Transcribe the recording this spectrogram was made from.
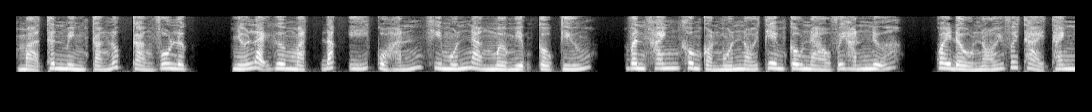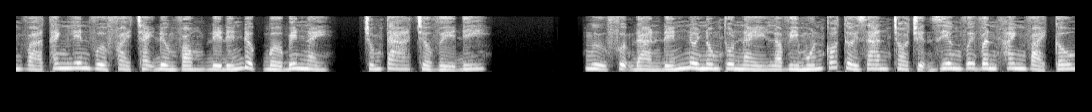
mà thân mình càng lúc càng vô lực. Nhớ lại gương mặt đắc ý của hắn khi muốn nàng mở miệng cầu cứu. Vân Khanh không còn muốn nói thêm câu nào với hắn nữa. Quay đầu nói với Thải Thanh và Thanh Liên vừa phải chạy đường vòng để đến được bờ bên này. Chúng ta trở về đi. Ngự phượng đàn đến nơi nông thôn này là vì muốn có thời gian trò chuyện riêng với Vân Khanh vài câu,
